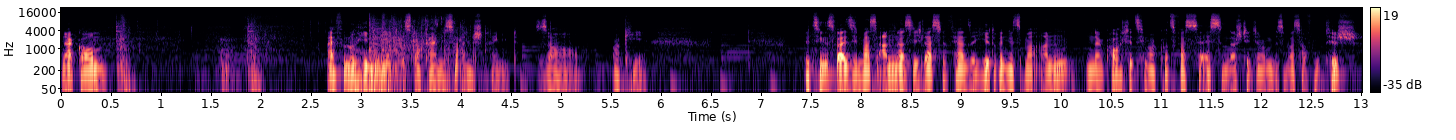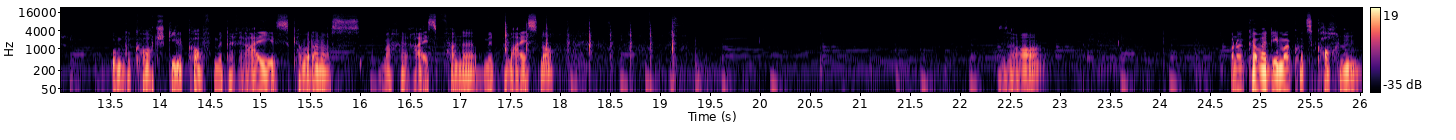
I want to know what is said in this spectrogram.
Na komm. Einfach nur hinlegen. Ist doch gar nicht so anstrengend. So, okay. Beziehungsweise ich mache es anders. Ich lasse den Fernseher hier drin jetzt mal an. Und dann koche ich jetzt hier mal kurz was zu essen. Da steht ja noch ein bisschen was auf dem Tisch. Ungekocht Stielkopf mit Reis. Können wir da noch... Mache Reispfanne mit Mais noch. So. Und dann können wir den mal kurz kochen.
